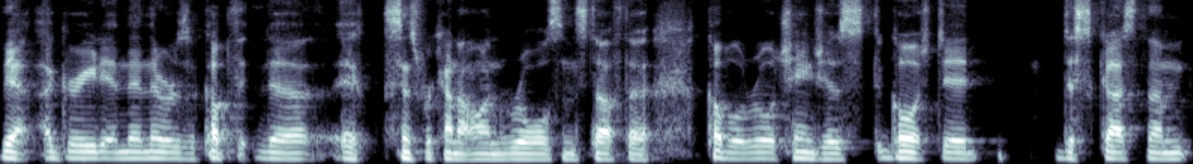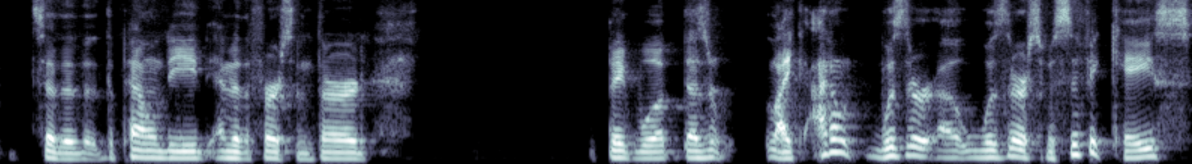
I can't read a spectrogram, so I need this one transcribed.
Yeah, agreed. And then there was a couple the since we're kind of on rules and stuff, the couple of rule changes. The Golesh did discuss them. Said that the, the penalty, end of the first and third, big whoop doesn't like. I don't. Was there a, was there a specific case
